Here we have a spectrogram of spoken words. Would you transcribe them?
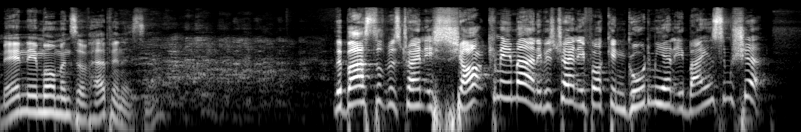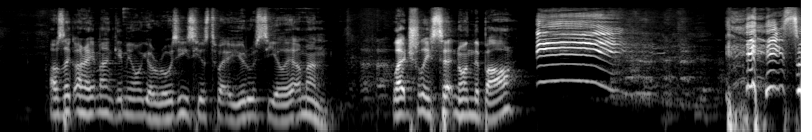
Many moments of happiness. Huh? The bastard was trying to shark me, man. He was trying to fucking goad me into buying some shit. I was like, all right, man, give me all your rosies. Here's 20 euros. See you later, man. Literally sitting on the bar. He's so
